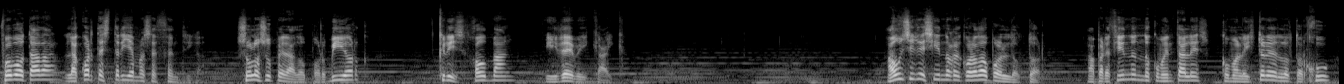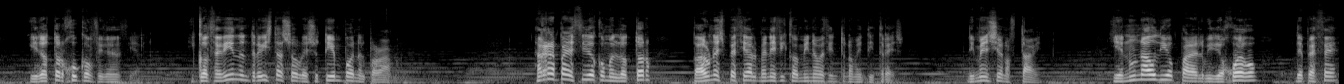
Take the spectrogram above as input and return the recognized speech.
fue votada la cuarta estrella más excéntrica, solo superado por Bjork, Chris Holtman y David Icke. Aún sigue siendo recordado por el Doctor, apareciendo en documentales como La historia del Doctor Who y Doctor Who Confidencial, y concediendo entrevistas sobre su tiempo en el programa. Ha reaparecido como el Doctor para un especial benéfico en 1993, Dimension of Time, y en un audio para el videojuego de PC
